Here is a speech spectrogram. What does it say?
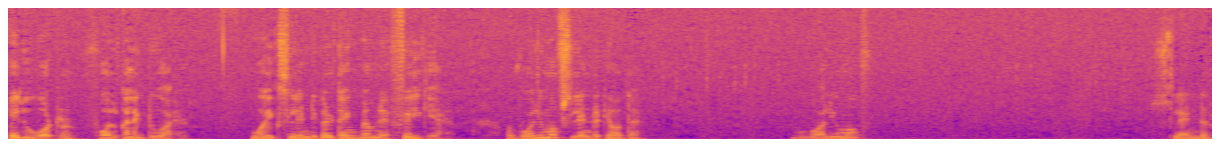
पे जो वाटर फॉल कलेक्ट हुआ है, वो एक सिलेंड्रिकल टैंक में हमने फिल किया है। और वॉल्यूम ऑफ़ सिलेंडर क्या होता है? Volume of cylinder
